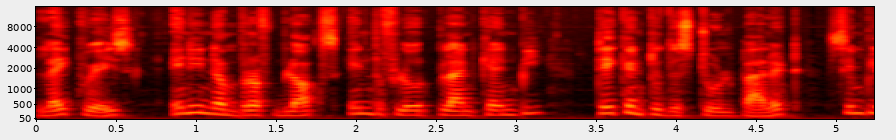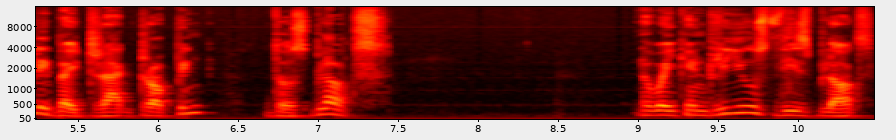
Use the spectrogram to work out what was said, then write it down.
Likewise, any number of blocks in the floor plan can be taken to this tool palette simply by drag dropping those blocks. Now I can reuse these blocks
